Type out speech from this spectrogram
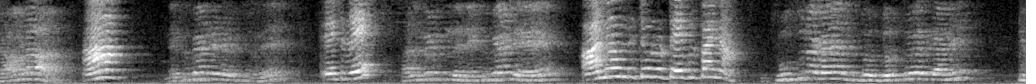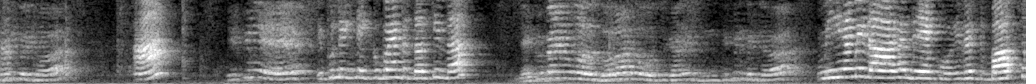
రాములా ఆ, నెక్ బ్యాండ్ పెట్టుకుంది ఏంటిది చలి పెడుతుంది నెక్ బ్యాండ్ ఆనే ఉంది చూడు టేబుల్ పైన చూస్తున్నా కానీ దొ- దొరుకుతలేదు కానీ టిఫిన్ పెట్టినావా ఆ టిఫిన్ ఇప్పుడు నీకు నెక్ బ్యాండ్ దొరికిందా నెక్ బ్యాండ్ మన దూరాలు వచ్చు కానీ టిఫిన్ పెట్టినావా మీద మీద ఆగం చేయకు ఇలా బాక్స్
